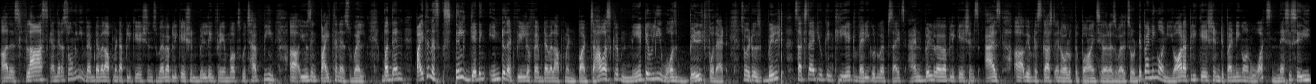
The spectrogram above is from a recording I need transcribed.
Uh, there's flask and there are so many web development applications web application building frameworks which have been uh, using python as well. But then python is still getting into that field of web development but javascript natively was built for that. So it was built such that you can create very good websites and build web applications as uh, we've discussed in all of the points here as well. So depending on your application, depending on what's necessary,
